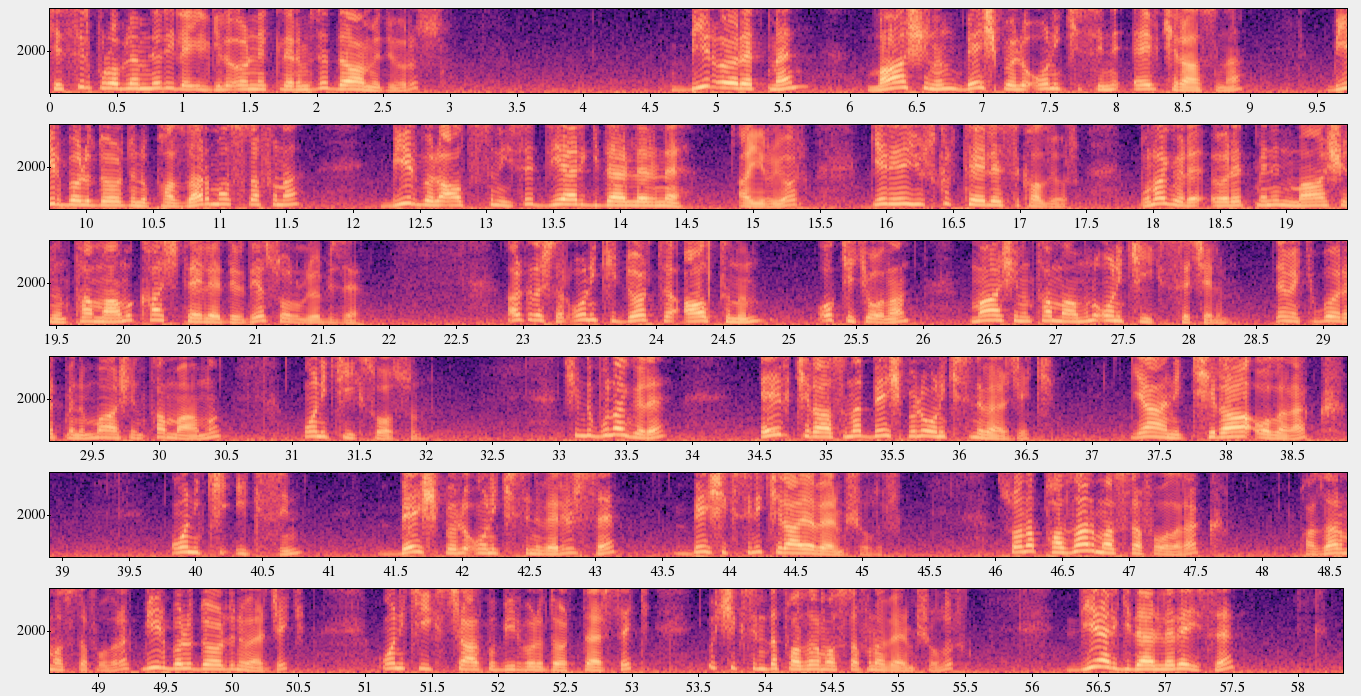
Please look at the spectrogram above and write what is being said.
Kesir problemleriyle ilgili örneklerimize devam ediyoruz. Bir öğretmen maaşının 5 bölü 12'sini ev kirasına, 1 bölü 4'ünü pazar masrafına, 1 bölü 6'sını ise diğer giderlerine ayırıyor. Geriye 140 TL'si kalıyor. Buna göre öğretmenin maaşının tamamı kaç TL'dir diye soruluyor bize. Arkadaşlar 12, 4 ve 6'nın o keki olan maaşının tamamını 12x seçelim. Demek ki bu öğretmenin maaşının tamamı 12x olsun. Şimdi buna göre ev kirasına 5 bölü 12'sini verecek. Yani kira olarak 12x'in 5 bölü 12'sini verirse 5x'ini kiraya vermiş olur. Sonra pazar masrafı olarak pazar masrafı olarak 1 bölü 4'ünü verecek. 12x çarpı 1 bölü 4 dersek 3x'ini de pazar masrafına vermiş olur. Diğer giderlere ise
